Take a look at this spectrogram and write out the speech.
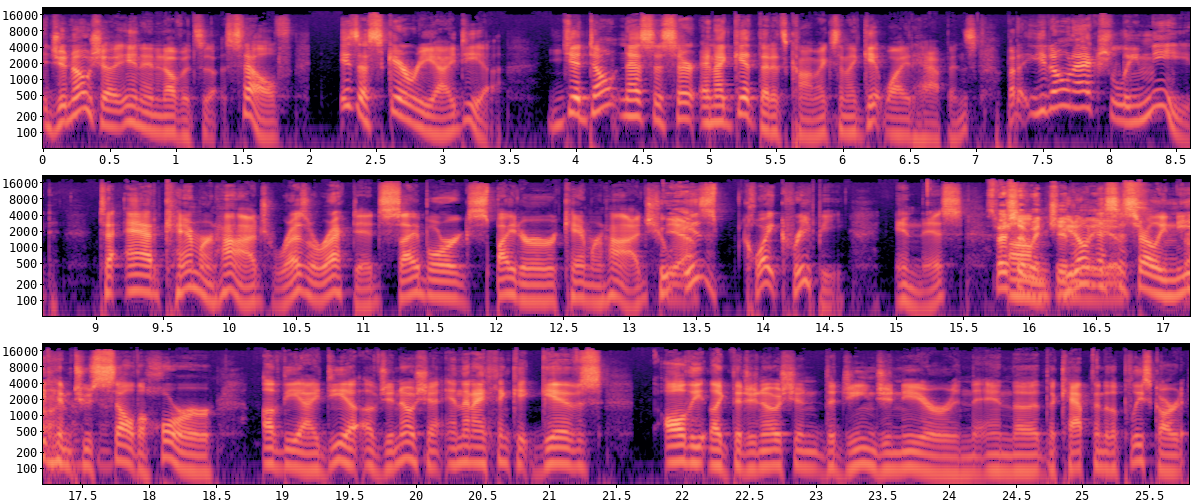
Genosha in and of itself is a scary idea. You don't necessarily, and I get that it's comics and I get why it happens, but you don't actually need to add Cameron Hodge, resurrected cyborg spider Cameron Hodge, who is Yeah. quite creepy in this. Especially when Um, Jim you don't Lee is necessarily need him to sell the horror of the idea of Genosha, and then I think it gives all the like the Genoshan, the Gene Engineer, and the, and the the captain of the police guard.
